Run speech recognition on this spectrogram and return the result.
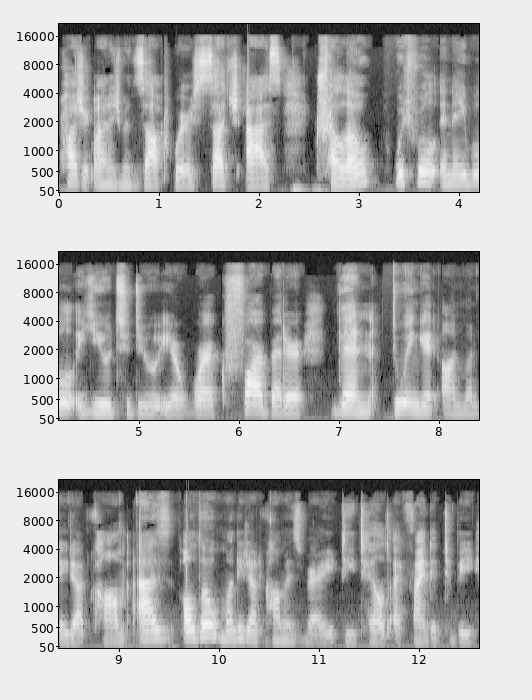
project management softwares such as Trello, which will enable you to do your work far better than doing it on monday.com as although monday.com is very detailed i find it to be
